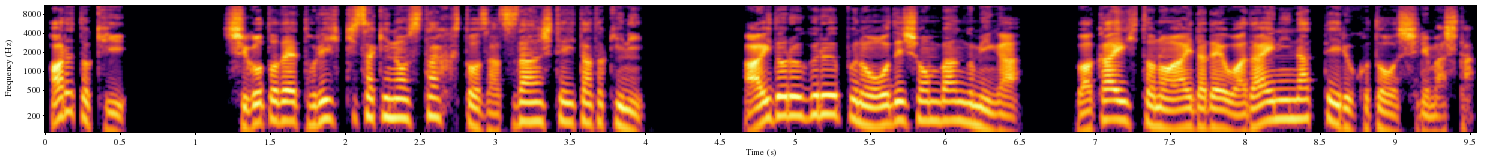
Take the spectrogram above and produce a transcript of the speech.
ある時仕事で取引先のスタッフと雑談していた時にアイドルグループのオーディション番組が若い人の間で話題になっていることを知りました。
